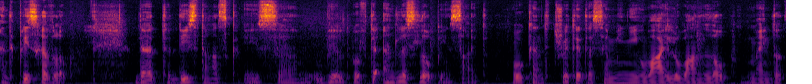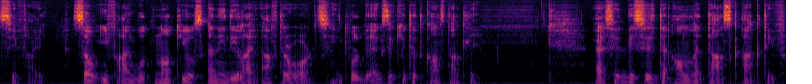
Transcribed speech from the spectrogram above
And please have a look that this task is um, built with the endless loop inside. We can treat it as a mini while one loop main.c file. So if I would not use any delay afterwards, it will be executed constantly. As it, this is the only task active,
